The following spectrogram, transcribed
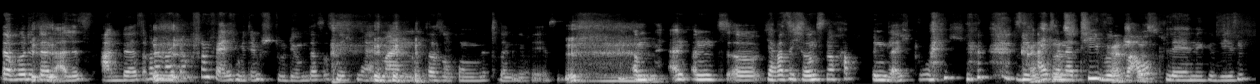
da wurde dann alles anders. Aber dann war ich auch schon fertig mit dem Studium. Das ist nicht mehr in meinen Untersuchungen mit drin gewesen. Um, ähm, und, und äh, ja, was ich sonst noch habe, bin gleich durch. das sind alternative Stress. Baupläne gewesen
